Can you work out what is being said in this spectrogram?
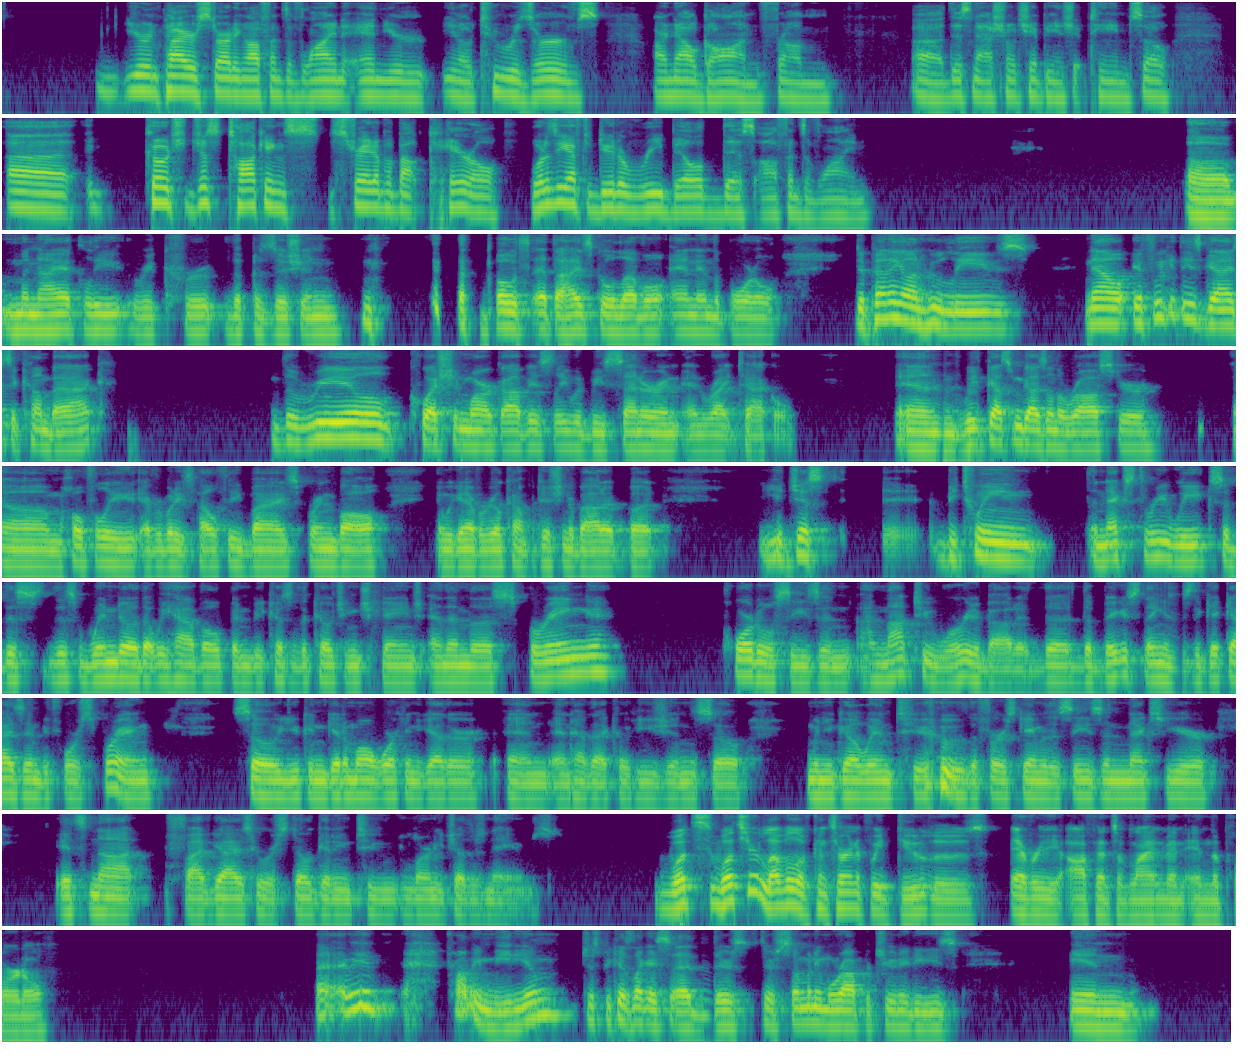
your entire starting offensive line and your you know two reserves are now gone from uh, this national championship team. So uh, coach, just talking s- straight up about Carroll, what does he have to do to rebuild this offensive line? Uh, maniacally recruit the position, both at the high school level and in the portal, depending on who leaves. Now, if we get these guys to come back, the real question mark obviously would be center and, and right tackle. And we've got some guys on the roster. Um, hopefully everybody's healthy by spring ball and we can have a real competition about it. But you just eh, between the next three weeks of this this window that we have open because of the coaching change and then the spring portal season i'm not too worried about it the the biggest thing is to get guys in before spring so you can get them all working together and and have that cohesion so when you go into the first game of the season next year it's not five guys who are still getting to learn each other's names what's what's your level of concern if we do lose every offensive lineman in the portal I mean, probably medium, just because, like I said, there's there's so many more opportunities in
